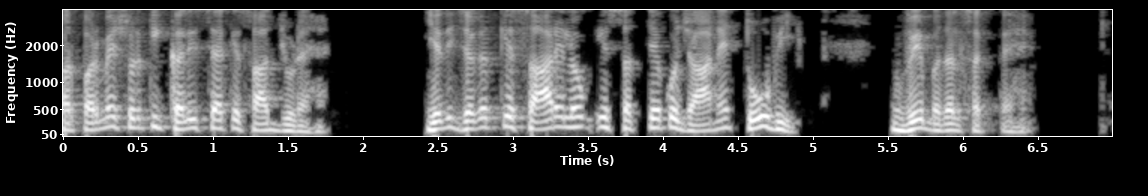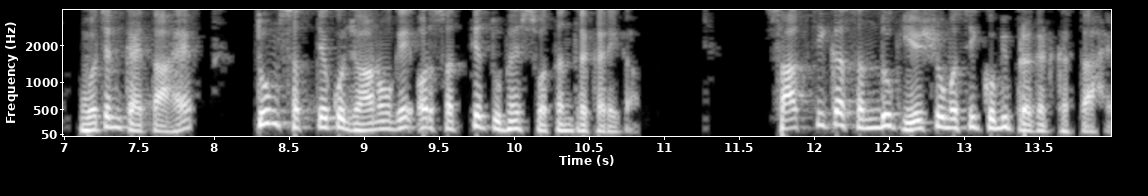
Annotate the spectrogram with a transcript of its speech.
और परमेश्वर की कलिसिया के साथ जुड़े हैं। यदि जगत के सारे लोग इस सत्य को जाने तो भी वे बदल सकते हैं। वचन कहता है, तुम सत्य को जानोगे और सत्य तुम्हें स्वतंत्र करेगा। साक्षी का संदूक यीशु मसीह को भी प्रकट करता है।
